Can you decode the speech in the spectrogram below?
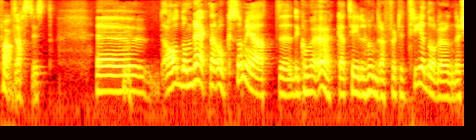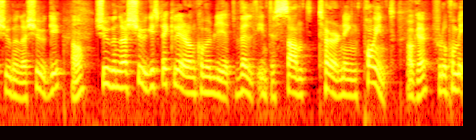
fan. drastiskt. Eh, Ja, de räknar också med att eh, det kommer öka till 143 dollar under 2020. Ja, 2020 spekulerar de kommer bli ett väldigt intressant turning point. okej. För då kommer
